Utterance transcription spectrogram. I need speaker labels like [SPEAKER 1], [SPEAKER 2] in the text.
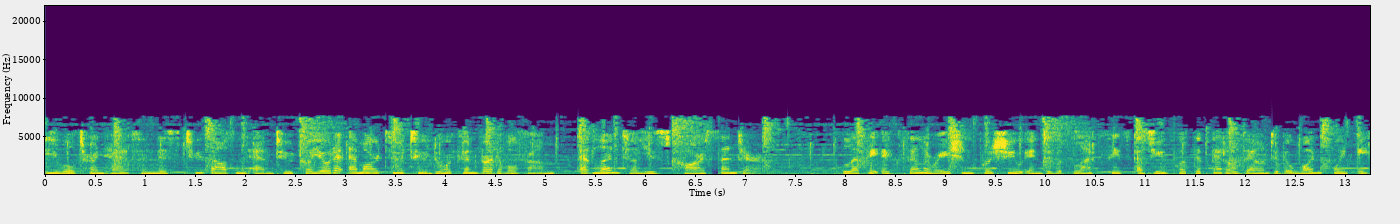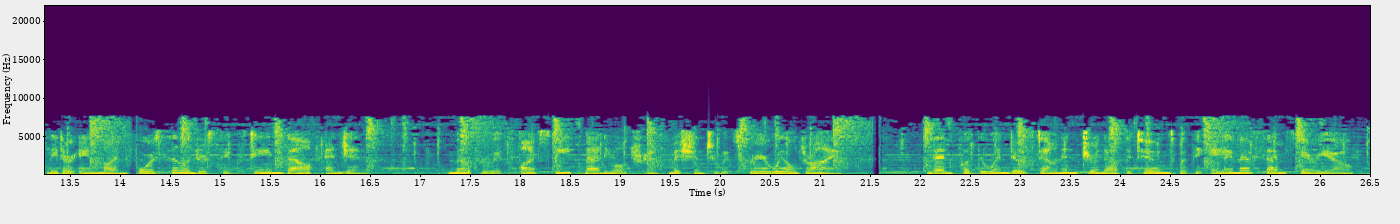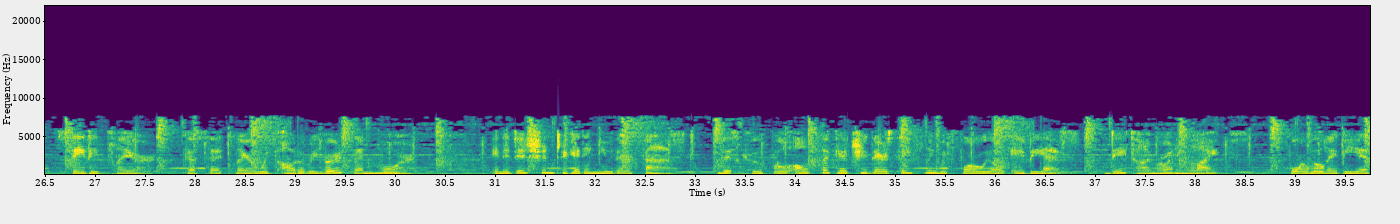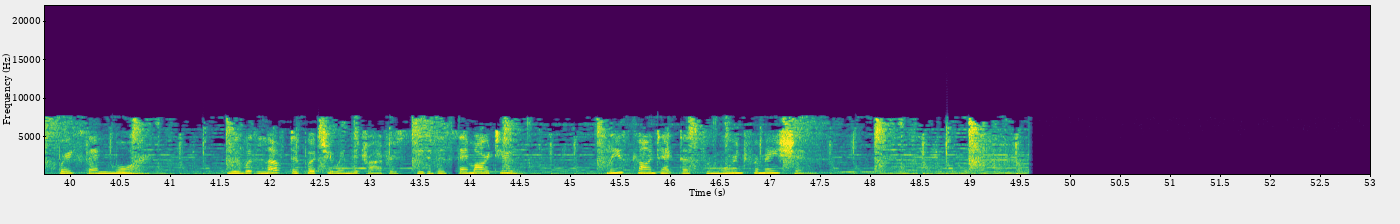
[SPEAKER 1] You will turn heads in this 2002 Toyota MR2 two-door convertible from Atlanta Used Car Center. Let the acceleration push you into the black seats as you put the pedal down to the 1.8-liter inline four-cylinder 16-valve engine. Mill through its 5-speed manual transmission to its rear-wheel drive. Then put the windows down and turn out the tunes with the AM-FM stereo, CD player, cassette player with auto reverse and more. In addition to getting you there fast, this coupe will also get you there safely with 4-wheel ABS, daytime running lights, 4-wheel ABS brakes and more. We would love to put you in the driver's seat of this MR2. Please contact us for more information.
